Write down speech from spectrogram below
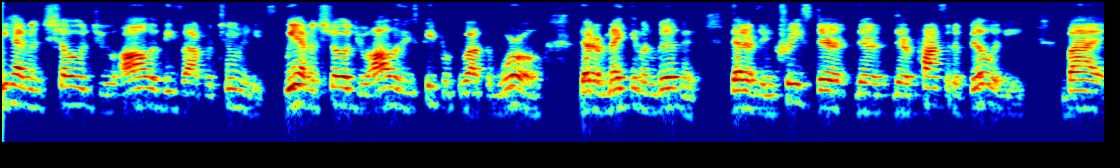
we haven't showed you all of these opportunities. We haven't showed you all of these people throughout the world that are making a living, that have increased their their their profitability by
